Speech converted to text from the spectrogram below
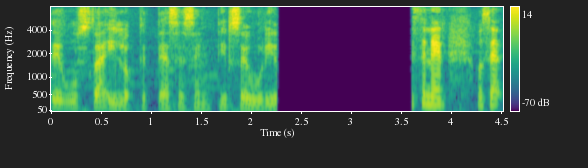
te gusta y lo que te hace sentir seguridad. Puedes tener, o sea,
